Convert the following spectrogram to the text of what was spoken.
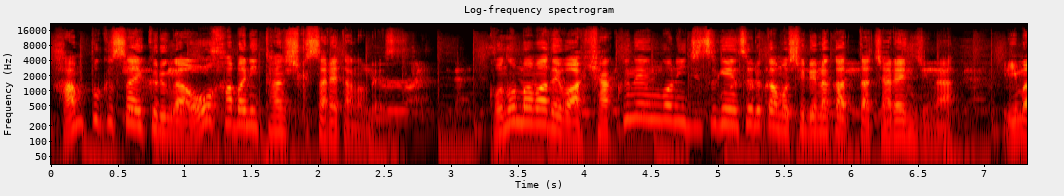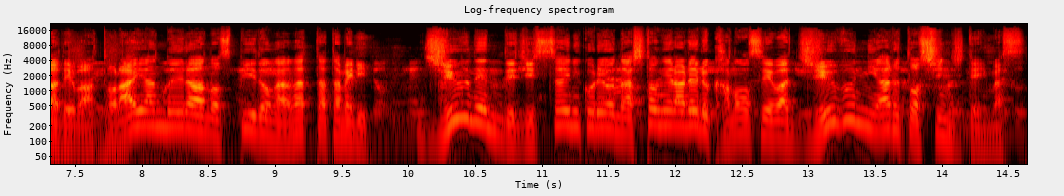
反復サイクルが大幅に短縮されたのです。このままでは100年後に実現するかもしれなかったチャレンジが今ではトライアンドエラーのスピードが上がったために10年で実際にこれを成し遂げられる可能性は十分にあると信じています。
